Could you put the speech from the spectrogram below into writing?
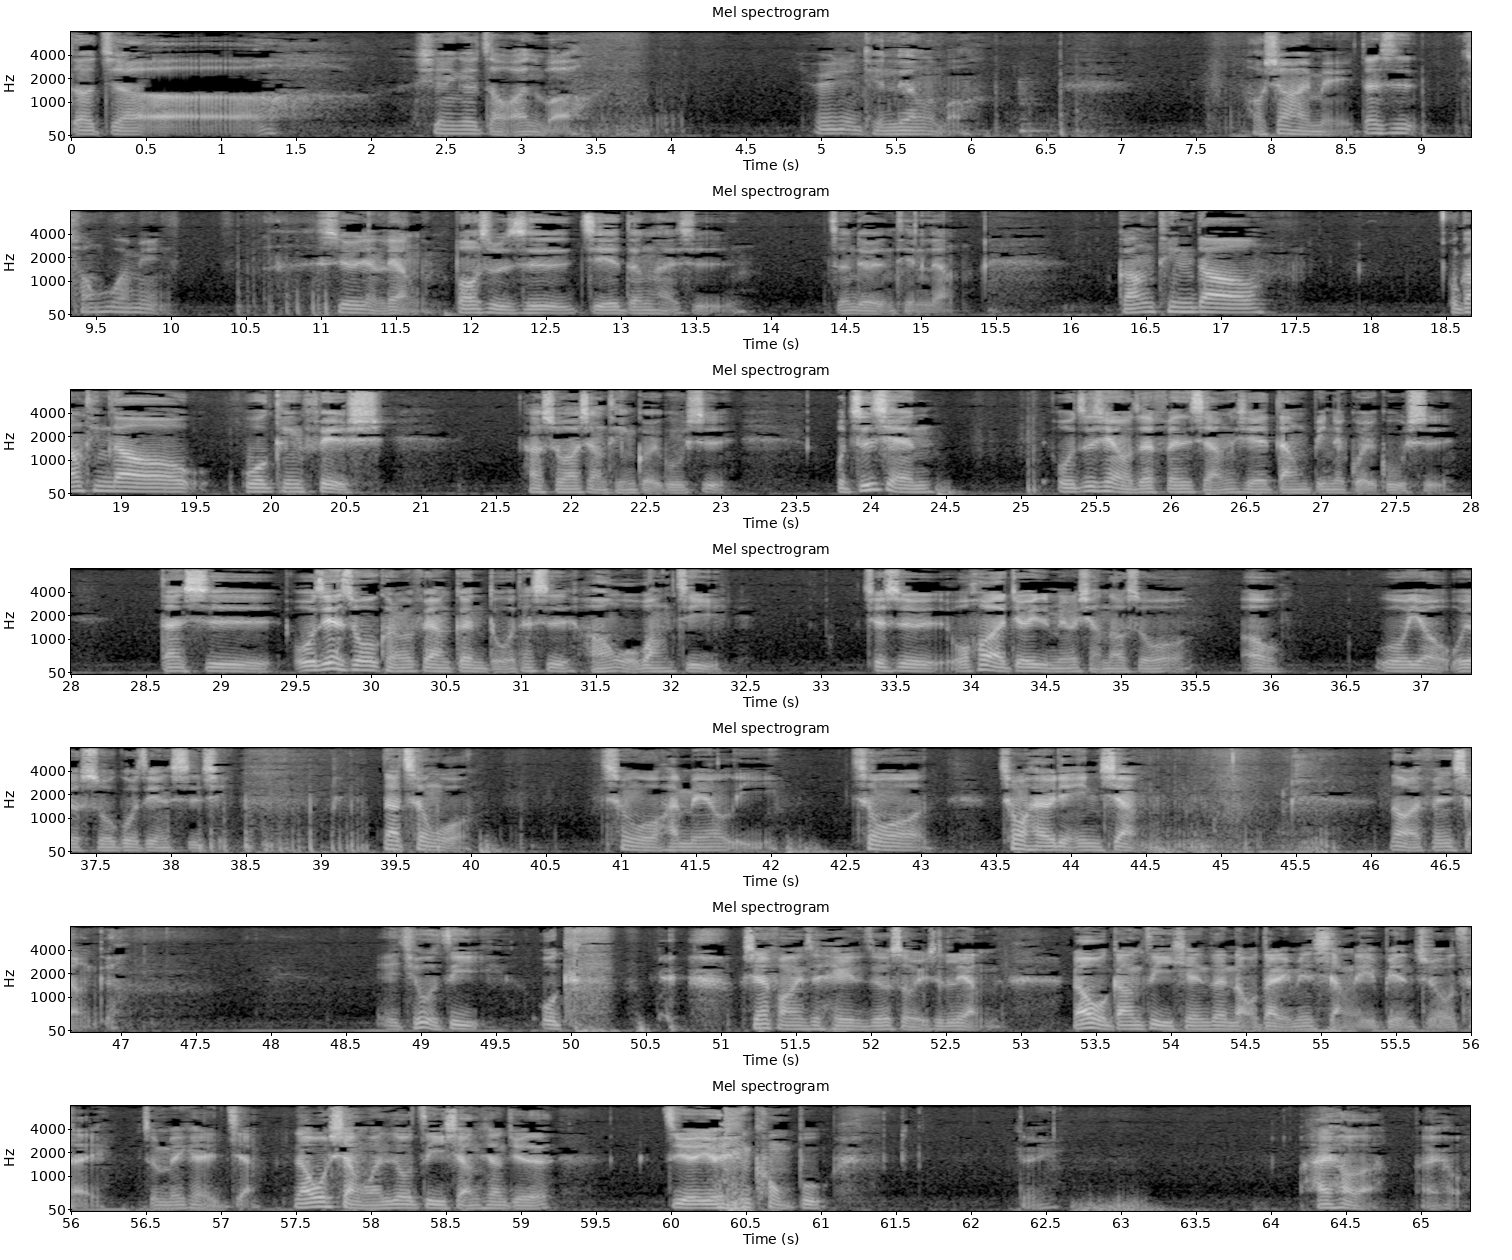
大家现在应该早安了吧？有一点天亮了吗？好像还没，但是窗户外面是有点亮，不知道是不是街灯还是真的有点天亮。刚听到，我刚听到 Walking Fish，他说他想听鬼故事。我之前，我之前有在分享一些当兵的鬼故事。但是我之前说我可能会分享更多，但是好像我忘记，就是我后来就一直没有想到说，哦，我有我有说过这件事情。那趁我趁我还没有离，趁我趁我还有点印象，那我来分享一个。诶，其实我自己 我现在房间是黑的，只有手机是亮的。然后我刚自己先在脑袋里面想了一遍之后，才准备开始讲。然后我想完之后，自己想想，觉得觉得有点恐怖。对，还好啦，还好。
